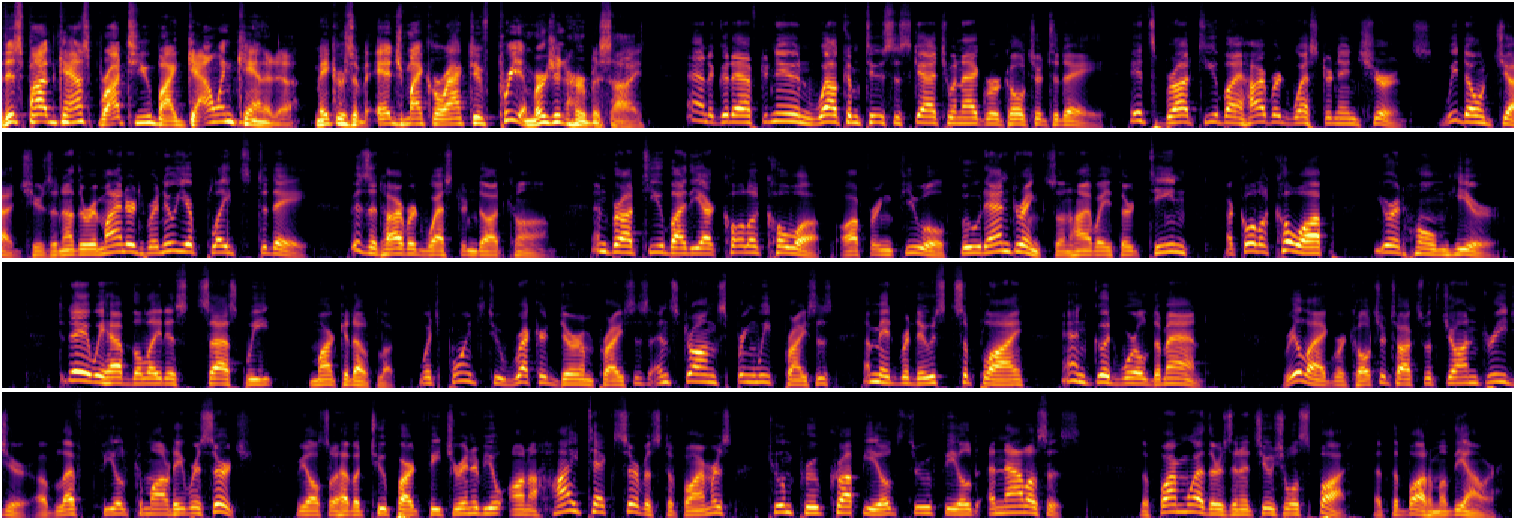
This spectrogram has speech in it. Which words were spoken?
This podcast brought to you by Gowan Canada, makers of Edge Microactive pre-emergent herbicide. And a good afternoon. Welcome to Saskatchewan Agriculture Today. It's brought to you by Harvard Western Insurance. We don't judge. Here's another reminder to renew your plates today. Visit harvardwestern.com. And brought to you by the Arcola Co-op, offering fuel, food, and drinks on Highway 13. Arcola Co-op, you're at home here. Today we have the latest Sask wheat market outlook, which points to record durum prices and strong spring wheat prices amid reduced supply and good world demand. Real Agriculture talks with John Driedger of Left Field Commodity Research. We also have a two part feature interview on a high tech service to farmers to improve crop yields through field analysis. The farm weather is in its usual spot at the bottom of the hour.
